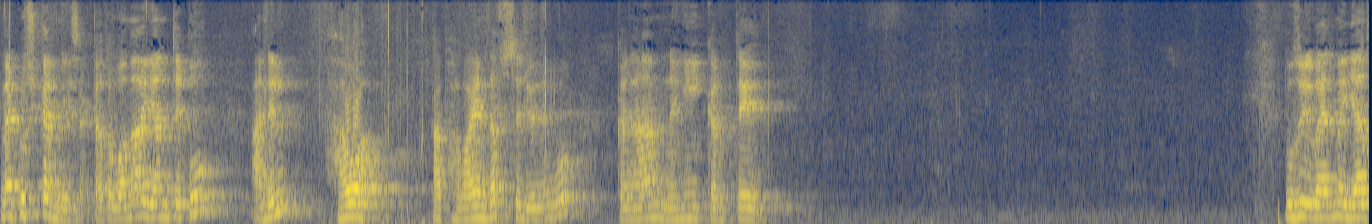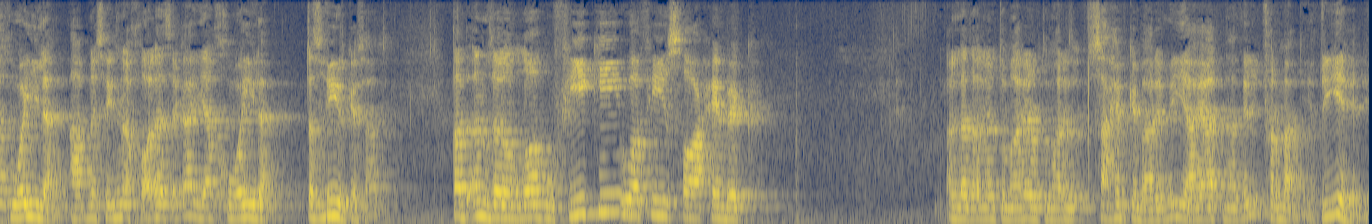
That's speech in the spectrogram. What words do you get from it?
میں کچھ کر نہیں سکتا۔ تو وما ينطق عن الهوى آپ ہوائے نفس سے جو ہے وہ کلام نہیں کرتے۔ دوسری روایت میں یا خویلا آپ نے سیدنا خولہ سے کہا یا خویلا تصغیر کے ساتھ۔ قد انزل اللہ فی کی وفی صاحبک۔ اللہ تعالیٰ نے تمہارے اور تمہارے صاحب کے بارے میں یہ آیات نازل فرما دیا۔ تو یہ ہے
